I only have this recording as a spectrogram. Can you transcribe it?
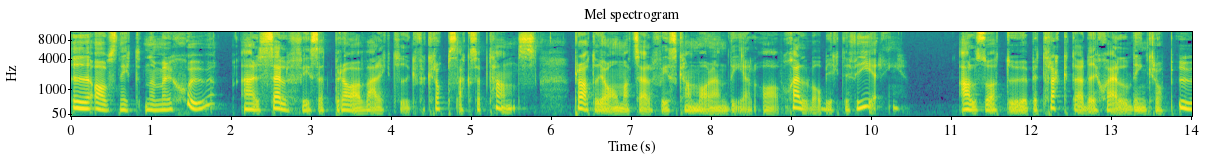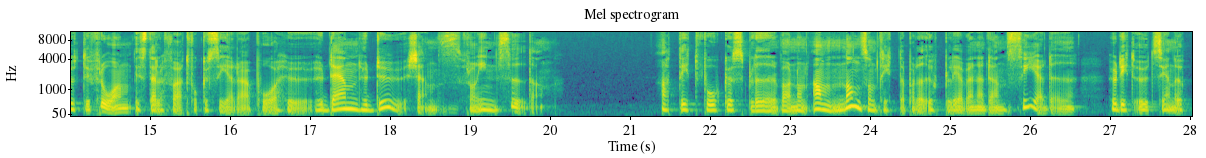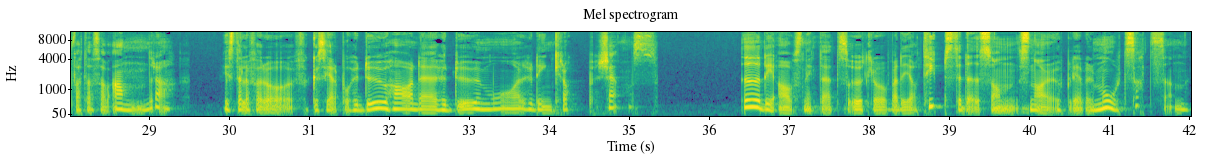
I avsnitt nummer sju är selfies ett bra verktyg för kroppsacceptans pratar jag om att selfies kan vara en del av själva objektifiering. Alltså att du betraktar dig själv, din kropp utifrån istället för att fokusera på hur, hur den, hur du känns från insidan. Att ditt fokus blir vad någon annan som tittar på dig upplever när den ser dig. Hur ditt utseende uppfattas av andra. Istället för att fokusera på hur du har det, hur du mår, hur din kropp känns. I det avsnittet så utlovade jag tips till dig som snarare upplever motsatsen.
